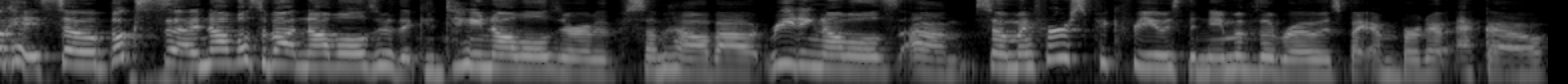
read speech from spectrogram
Okay, so books, uh, novels about novels, or that contain novels, or somehow about reading novels. Um, so my first pick for you is *The Name of the Rose* by Umberto Eco,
